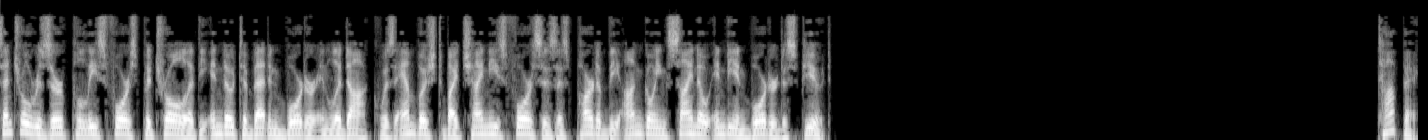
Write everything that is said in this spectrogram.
Central Reserve Police Force patrol at the Indo-Tibetan border in Ladakh was ambushed by Chinese forces as part of the ongoing Sino-Indian border dispute. The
